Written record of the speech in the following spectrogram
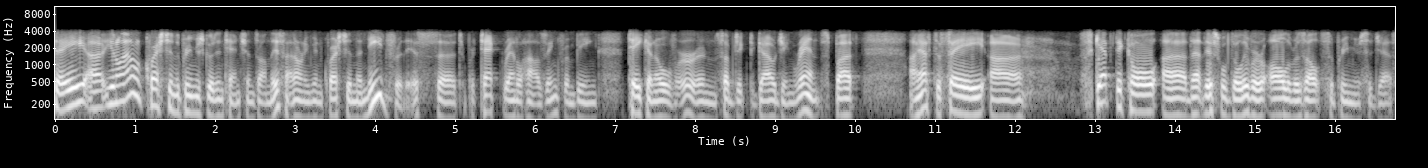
say, uh, you know, I don't question the Premier's good intentions on this. I don't even question the need for this uh, to protect rental housing from being taken over and subject to gouging rents. But I have to say, uh, skeptical uh, that this will deliver all the results the Premier suggests.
